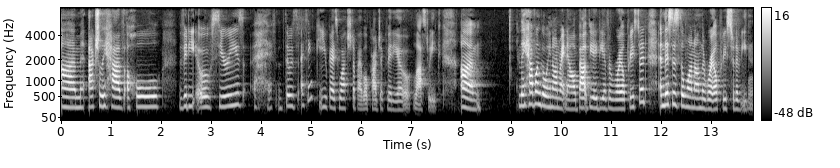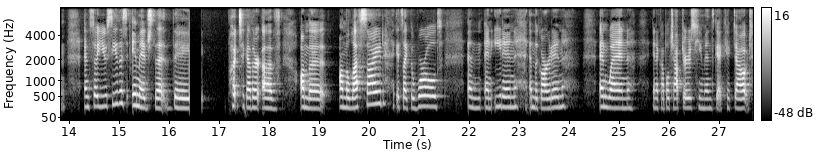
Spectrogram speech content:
um, actually have a whole video series. Those I think you guys watched a Bible Project video last week. Um, they have one going on right now about the idea of a royal priesthood, and this is the one on the royal priesthood of Eden. And so you see this image that they put together of on the on the left side, it's like the world and, and Eden and the garden. And when in a couple chapters humans get kicked out,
